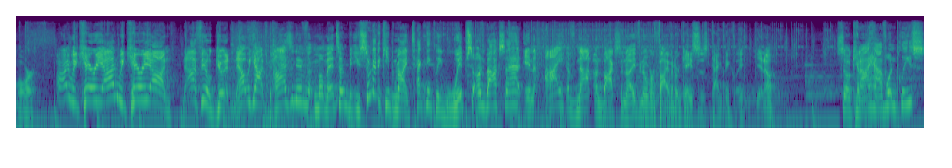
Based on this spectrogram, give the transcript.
more. All right, we carry on. We carry on. Now I feel good. Now we got positive momentum, but you still got to keep in mind, technically, Whips unboxed that, and I have not unboxed a knife in over 500 cases, technically, you know? So, can I have one, please?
